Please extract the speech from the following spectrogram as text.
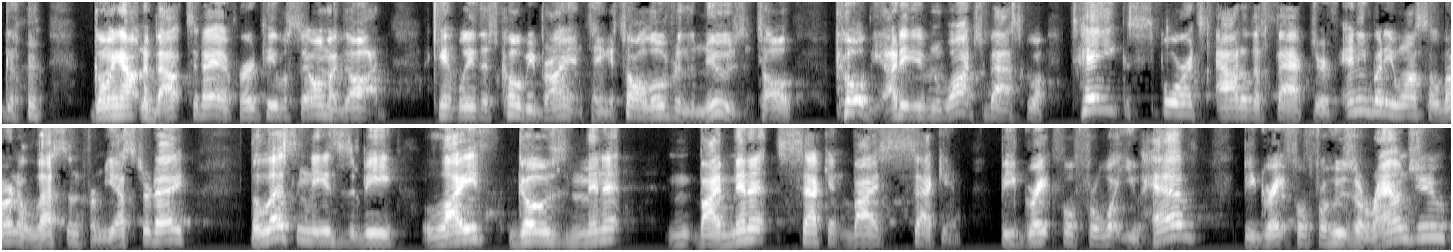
going out and about today. I've heard people say, oh my God, I can't believe this Kobe Bryant thing. It's all over the news. It's all Kobe. I didn't even watch basketball. Take sports out of the factor. If anybody wants to learn a lesson from yesterday, the lesson needs to be life goes minute by minute, second by second. Be grateful for what you have, be grateful for who's around you,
